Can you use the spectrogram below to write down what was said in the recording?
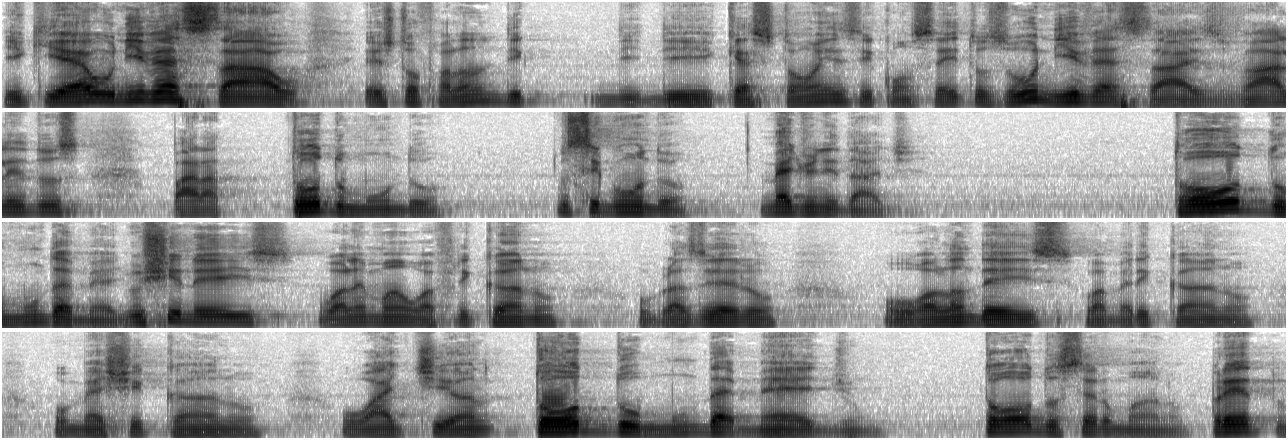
e que é universal. Eu estou falando de, de, de questões e conceitos universais, válidos para todo mundo. O segundo, mediunidade. Todo mundo é médio. O chinês, o alemão, o africano, o brasileiro, o holandês, o americano, o mexicano, o haitiano, todo mundo é médium. Todo ser humano. Preto,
